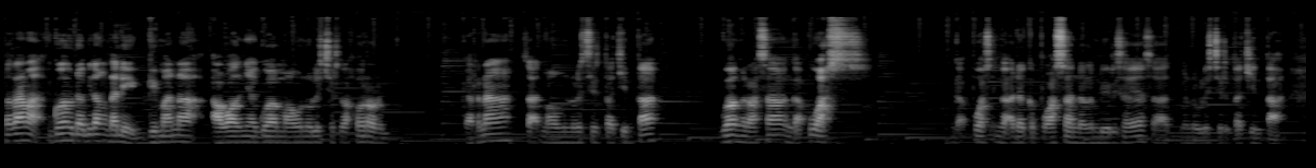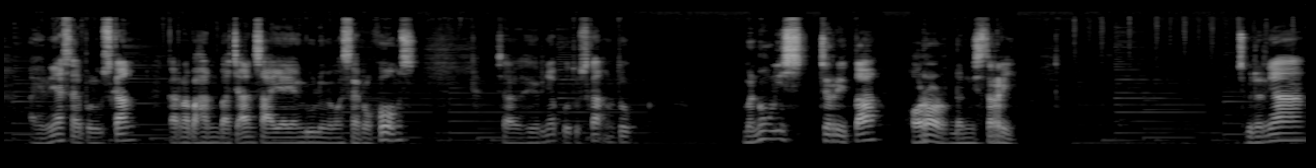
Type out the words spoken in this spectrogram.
pertama gue udah bilang tadi gimana awalnya gue mau nulis cerita horor? Karena saat mau menulis cerita cinta gue ngerasa nggak puas. Nggak puas nggak ada kepuasan dalam diri saya saat menulis cerita cinta. Akhirnya saya putuskan karena bahan bacaan saya yang dulu memang Sherlock Holmes saya akhirnya putuskan untuk menulis cerita horor dan misteri. Sebenarnya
